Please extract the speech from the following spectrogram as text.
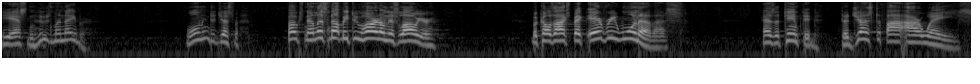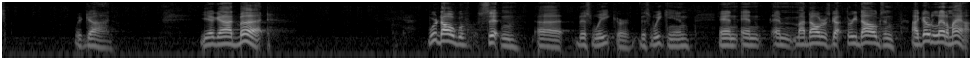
he asked him, Who's my neighbor? Wanting to justify. Folks, now let's not be too hard on this lawyer because I expect every one of us has attempted to justify our ways with God. Yeah, God, but we're dog sitting uh, this week or this weekend, and, and, and my daughter's got three dogs, and I go to let them out.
